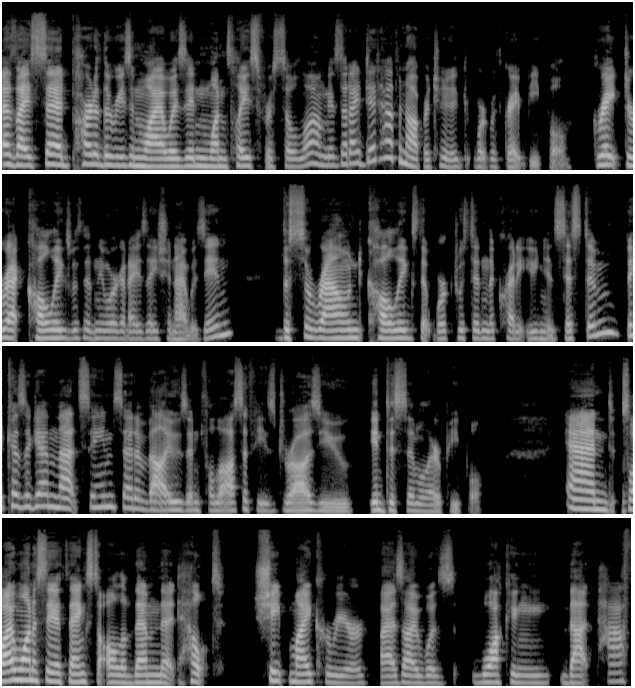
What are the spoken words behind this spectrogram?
as I said, part of the reason why I was in one place for so long is that I did have an opportunity to work with great people, great direct colleagues within the organization I was in, the surround colleagues that worked within the credit union system, because again, that same set of values and philosophies draws you into similar people. And so I want to say a thanks to all of them that helped shape my career as I was walking that path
